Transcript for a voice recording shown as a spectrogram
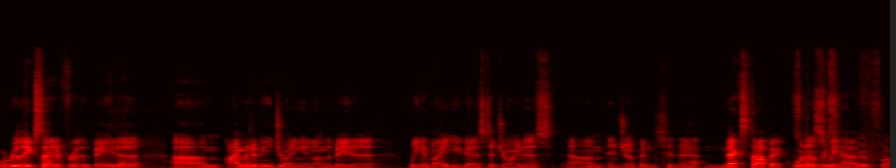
We're really excited for the beta. Um, I'm going to be joining in on the beta. We invite you guys to join us um, and jump into that. Next topic. It's What gonna else do we some have? Good fun.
